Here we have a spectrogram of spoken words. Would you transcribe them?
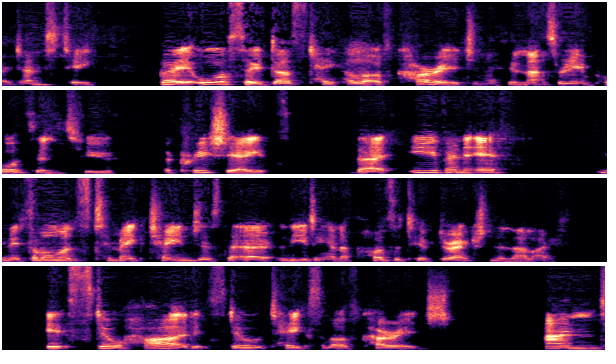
identity. But it also does take a lot of courage, and I think that's really important to appreciate that even if you know someone wants to make changes that are leading in a positive direction in their life it's still hard it still takes a lot of courage. And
